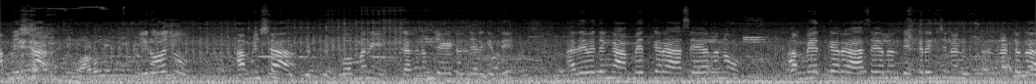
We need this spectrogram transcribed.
అమిత్ షా ఈరోజు అమిత్ షా బొమ్మని దహనం చేయడం జరిగింది. అదేవిధంగా అంబేద్కర్ ఆశయాలను అంబేద్కర్ ఆశయాలను ధిక్కరించినట్టుగా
